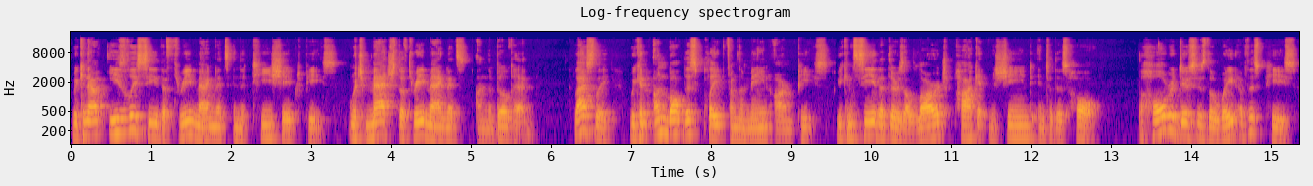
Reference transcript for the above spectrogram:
We can now easily see the three magnets in the T-shaped piece, which match the three magnets on the build head. Lastly, we can unbolt this plate from the main arm piece. We can see that there is a large pocket machined into this hole. The hole reduces the weight of this piece,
